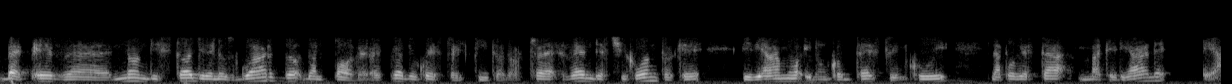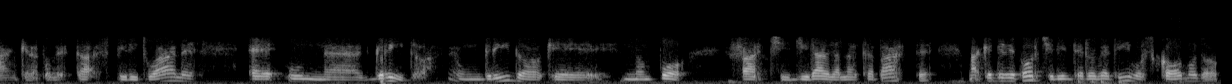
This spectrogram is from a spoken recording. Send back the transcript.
Beh, per eh, non distogliere lo sguardo dal povero, è proprio questo il titolo, cioè renderci conto che viviamo in un contesto in cui la povertà materiale e anche la povertà spirituale è un uh, grido, un grido che non può farci girare dall'altra parte, ma che deve porci l'interrogativo scomodo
